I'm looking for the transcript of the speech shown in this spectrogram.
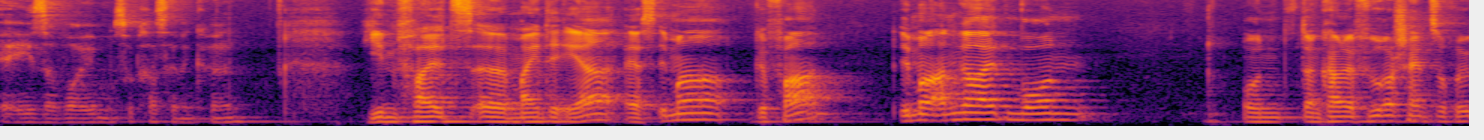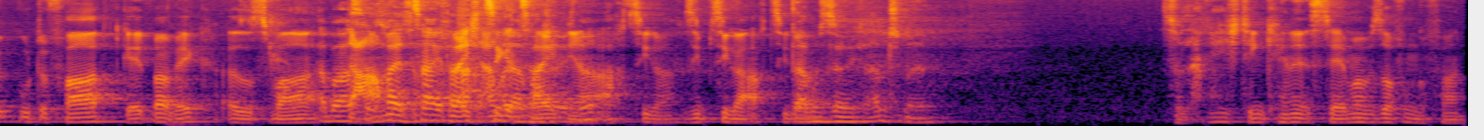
Ey, Savoy muss so krass sein in Köln. Jedenfalls äh, meinte er, er ist immer gefahren, immer angehalten worden und dann kam der Führerschein zurück, gute Fahrt, Geld war weg. Also es war Aber damals Zeit? vielleicht 80er andere Zeiten, ja, 80er, 70er, 80er. Da muss ich ja nicht anschneiden. Solange ich den kenne, ist der immer besoffen gefahren.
